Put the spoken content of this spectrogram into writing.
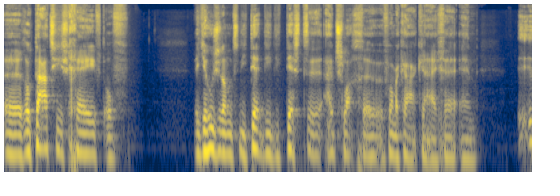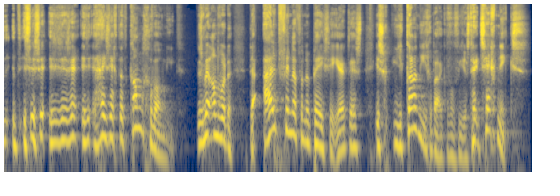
uh, rotaties geeft of weet je hoe ze dan die, die, testuitslag uh, voor elkaar krijgen. En hij zegt dat kan gewoon niet. Dus met andere woorden, de uitvinder van de PCR-test is, je kan het niet gebruiken voor virus. Het zegt niks.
